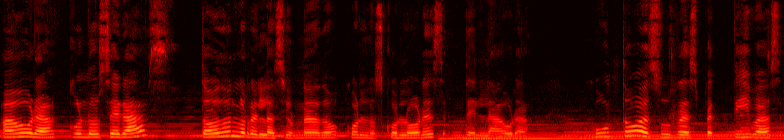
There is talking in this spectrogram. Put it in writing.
Ahora conocerás todo lo relacionado con los colores del aura, junto a sus respectivas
